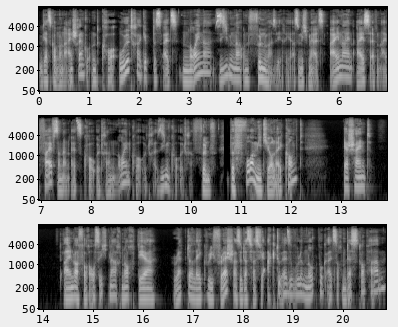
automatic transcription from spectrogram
jetzt kommt noch eine Einschränkung und Core Ultra gibt es als 9er, 7er und 5er Serie. Also nicht mehr als i9, i7, i5, sondern als Core Ultra 9, Core Ultra 7, Core Ultra 5. Bevor Meteor Lake kommt, erscheint allen war Voraussicht nach noch der Raptor Lake Refresh, also das, was wir aktuell sowohl im Notebook als auch im Desktop haben,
